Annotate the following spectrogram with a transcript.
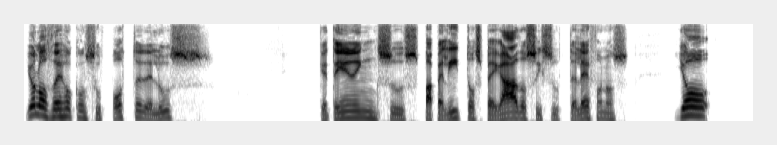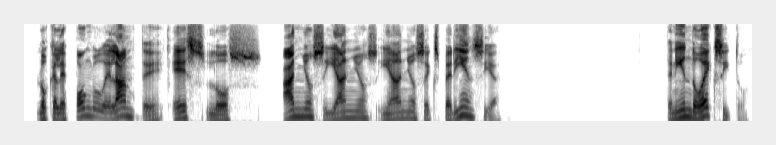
yo los dejo con sus postes de luz que tienen sus papelitos pegados y sus teléfonos. Yo lo que les pongo delante es los años y años y años de experiencia teniendo éxito.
